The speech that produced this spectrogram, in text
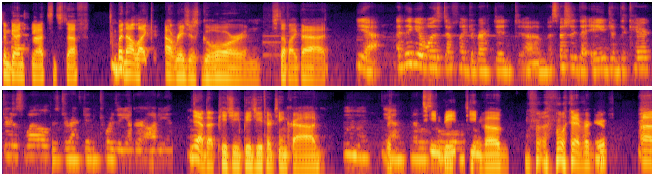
some gunshots and stuff. but not like outrageous gore and stuff like that. Yeah. I think it was definitely directed, um, especially the age of the characters as well, was directed towards a younger audience. Yeah, that PG PG thirteen crowd. hmm Yeah, Teen school. Beat, Teen Vogue, whatever group. Um,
